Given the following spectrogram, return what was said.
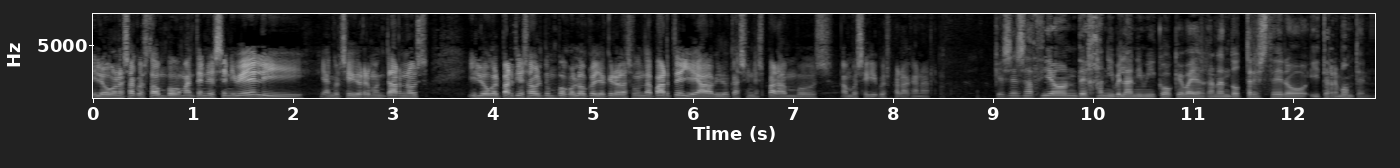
y luego nos ha costado un poco mantener ese nivel y, y han conseguido remontarnos. Y luego el partido se ha vuelto un poco loco, yo creo, la segunda parte, y ha habido ocasiones para ambos, ambos equipos para ganar. ¿Qué sensación deja a nivel anímico que vayas ganando 3-0 y te remonten?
